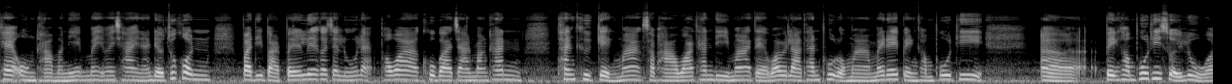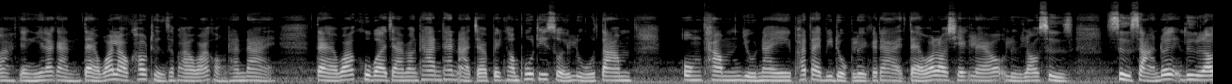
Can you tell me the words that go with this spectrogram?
แค่องค์ธรรมอันนี้ไม่ไม่ใช่นะ เดี๋ยวทุกคนปฏิบัติไปเรื่อยๆก็จะรู้แหละ เพราะว่าครูบาอาจารย์บางท่าน ท่านคือเก่งมากสภาวะท่านดีมาก แต่ว่าเวลาท่านพูดออกมา ไม่ได้เป็นคำพูดที่เอ่อเป็นคำพูดที่สวยหรูอะอย่างนี้ละกัน แต่ว่าเราเข้าถึงสภาวะของท่านได้ แต่ว่าครูบาอาจารย์บางท่าน ท่านอาจจะเป็นคำพูดที่สวยหรูตาม องค์ธรรมอยู่ในพระไตรปิฎกเลยก็ได้ แต่ว่าเราเช็คแล้วหรือเราสื่อสื่อสารด้วยหรือเรา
